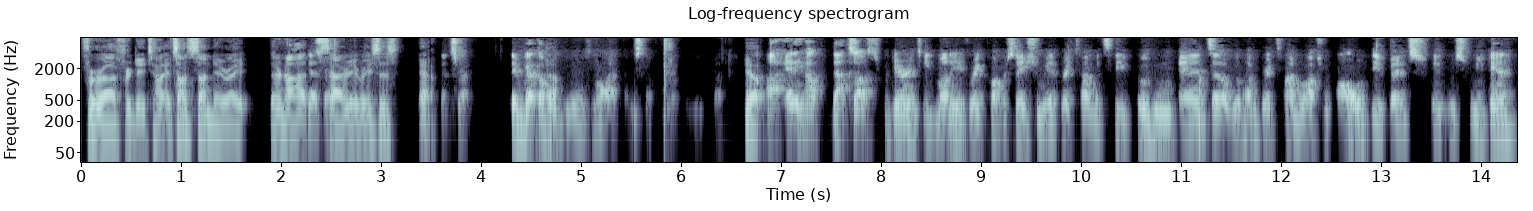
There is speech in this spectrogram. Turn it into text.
for uh, for Daytona. It's on Sunday, right? They're not that's Saturday right. races. Yeah, that's right. They've got the yeah. whole duels and all that kind of stuff. Yeah. Uh, anyhow, that's us for guaranteed money. A great conversation. We had a great time with Steve Buden, and uh, we'll have a great time watching all of the events this weekend.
